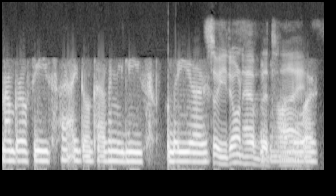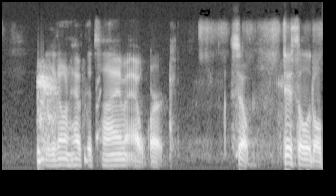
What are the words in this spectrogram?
number of leaves. I don't have any leaves for the year. So you don't have the Getting all the time. You don't have the time at work. So, just a little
